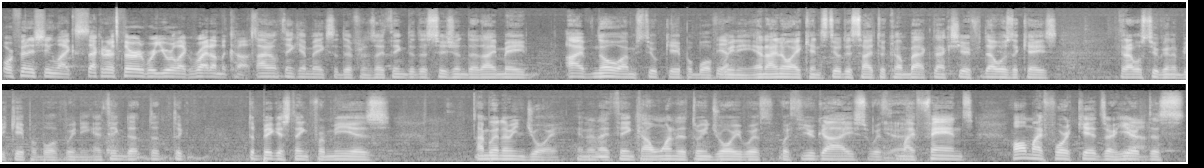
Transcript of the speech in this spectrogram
or finishing like second or third where you were like right on the cusp? I don't think it makes a difference. I think the decision that I made, I know I'm still capable of Yeah. winning, and I know I can still decide to come back next year if that was the case. That I was still going to be capable of winning. I think that the, the the biggest thing for me is I'm going to enjoy, and then I mm-hmm. think I wanted to enjoy with with you guys, with Yeah. my fans. All my four kids are here Yeah. this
